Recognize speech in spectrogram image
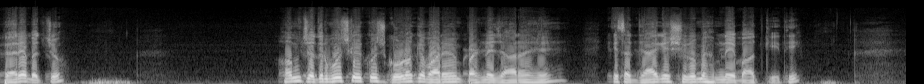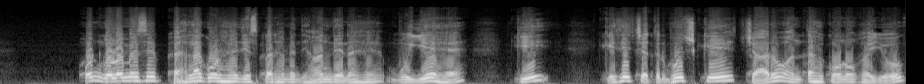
प्यारे बच्चों, हम चतुर्भुज के कुछ गुणों के बारे में पढ़ने जा रहे हैं। इस अध्याय के शुरू में हमने बात की थी। उन गुणों में से पहला गुण है जिस पर हमें ध्यान देना है, वो ये है कि किसी चतुर्भुज के चारों अंत कोणों का योग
